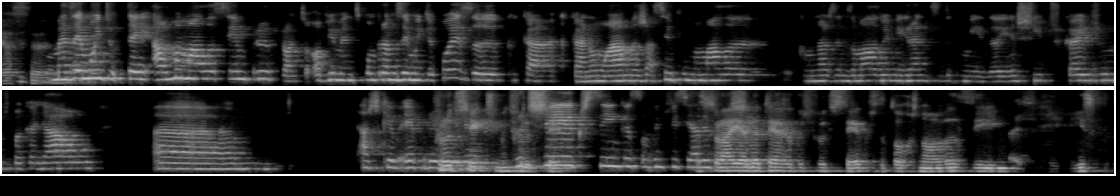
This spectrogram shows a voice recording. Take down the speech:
Essa... Mas é muito, tem, há uma mala sempre, pronto, obviamente compramos em muita coisa que cá, que cá não há, mas há sempre uma mala, como nós dizemos, a mala do imigrante de comida, enchidos, queijos, bacalhau, ah, acho que é, é por aí. Frutos é secos, muito frutos, frutos secos, sim, que eu sou muito viciada a Soraya é da terra dos frutos secos, de Torres Novas, e, e isso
